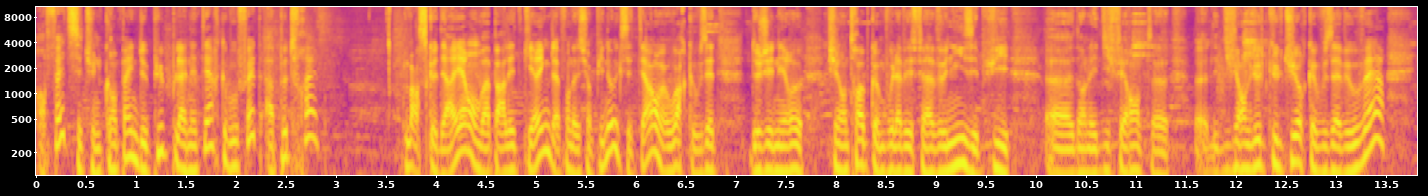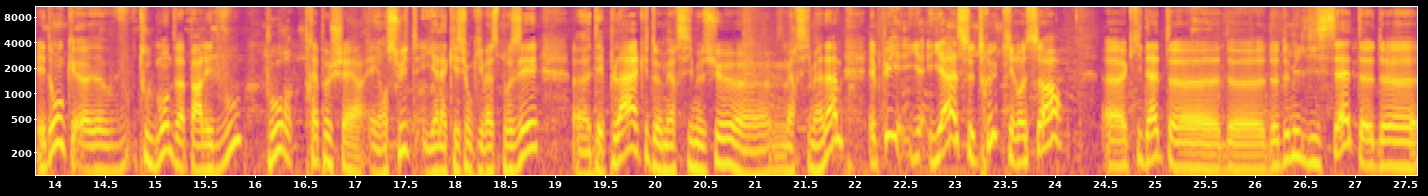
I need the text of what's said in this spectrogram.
en fait c'est une campagne de pub planétaire que vous faites à peu de frais. Parce que derrière, on va parler de Kering, de la Fondation Pinot, etc. On va voir que vous êtes de généreux philanthropes comme vous l'avez fait à Venise et puis euh, dans les, différentes, euh, les différents lieux de culture que vous avez ouverts. Et donc, euh, tout le monde va parler de vous pour très peu cher. Et ensuite, il y a la question qui va se poser, euh, des plaques de merci monsieur, euh, merci madame. Et puis, il y a- ce truc qui ressort. euh, qui date de, de 2017 de,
